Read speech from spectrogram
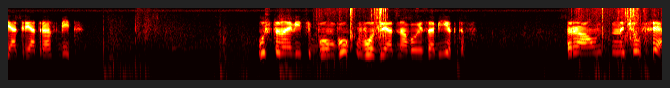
Вражеский отряд разбит. Установите бомбу возле одного из объектов. Раунд начался.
